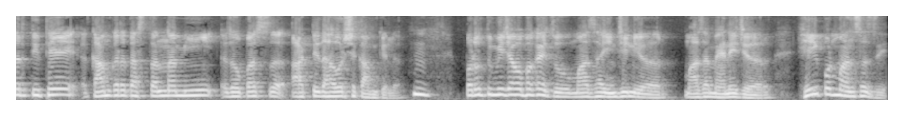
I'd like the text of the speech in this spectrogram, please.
तर तिथे काम करत असताना मी जवळपास आठ ते दहा वर्ष काम केलं. परंतु मी जेव्हा बघायचो माझा इंजिनियर माझा मॅनेजर हेही पण माणसंच आहे.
